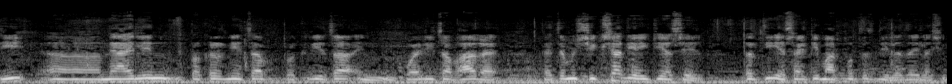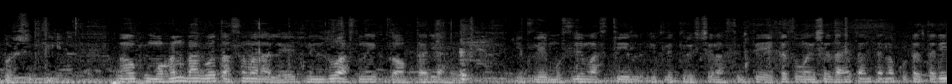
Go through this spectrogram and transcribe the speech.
ती अं, न्यायालयीन प्रकरणीचा प्रक्रियेचा इन्क्वायरीचा भाग आहे. त्याच्यामुळे शिक्षा द्यायची असेल तर ती एस आय टी मार्फतच दिल्या जाईल अशी परिस्थिती आहे. मोहन भागवत असं म्हणाले हिंदू असणं एक जबाबदारी आहे. इथले मुस्लिम असतील इथले ख्रिश्चन असतील ते एकच वंशज आहेत आणि त्यांना कुठेतरी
